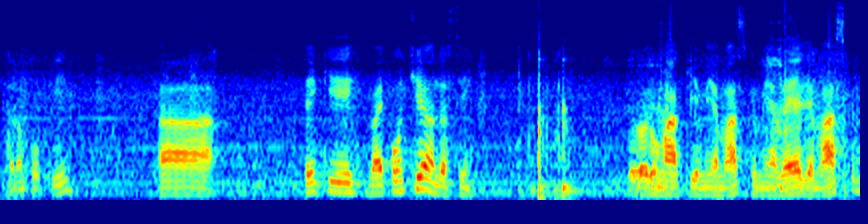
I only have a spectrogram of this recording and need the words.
Espera um pouquinho. Ah, tem que. Vai ponteando assim. Vou arrumar aqui a minha máscara, minha velha máscara.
